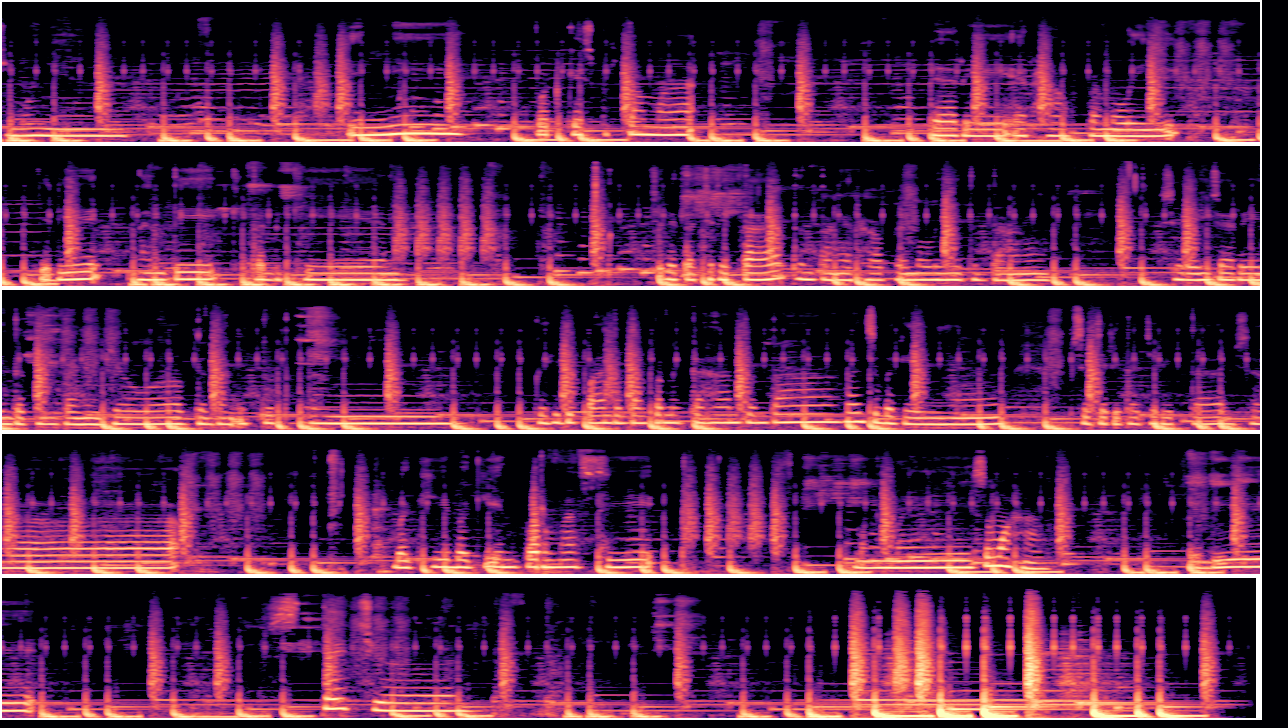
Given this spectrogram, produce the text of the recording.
semuanya. Ini podcast pertama dari RH Family. Jadi nanti kita bikin cerita-cerita tentang RH Family Tentang sharing-sharing tentang tanya jawab Tentang itu, tentang kehidupan, tentang pernikahan, tentang lain sebagainya. Bisa cerita-cerita, bisa bagi-bagi informasi mengenai semua hal. Jadi stay tune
